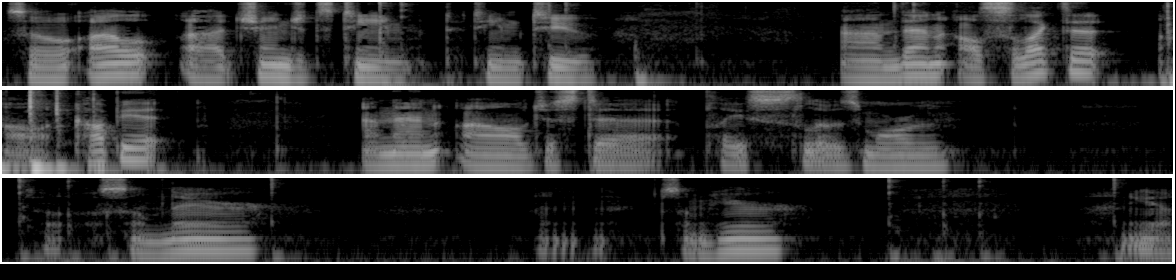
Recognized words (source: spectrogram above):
So I'll uh, change its team to team 2 and then I'll select it, I'll copy it, and then I'll just uh, place loads more of them. So some there, and some here, yeah,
